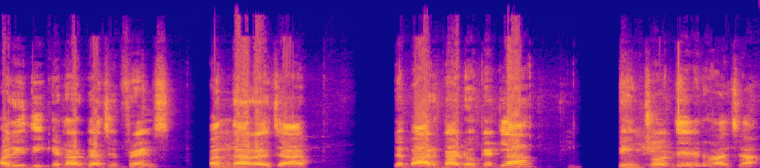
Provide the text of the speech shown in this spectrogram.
ખરીદી. કેટલા રૂપિયા છે ફ્રેન્ડ્સ પંદર હજાર. એટલે બાર કાઢો કેટલા? પિંચોતેર હજાર.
